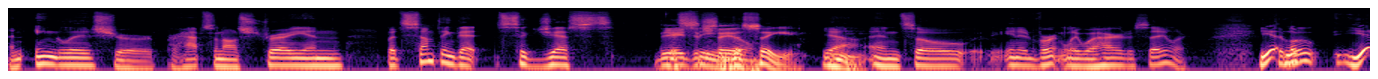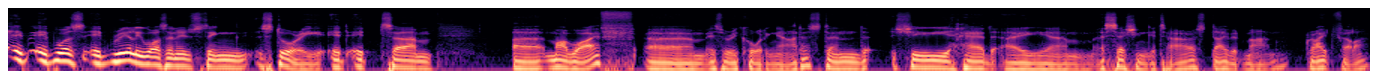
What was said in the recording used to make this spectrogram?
an English or perhaps an Australian, but something that suggests the, age of sea. sail. The sea. Yeah, Mm. and so inadvertently we hired a sailor. Yeah, look, yeah, it, it was. It really was an interesting story. It, it um, uh, my wife um, is a recording artist, and she had a, um, a session guitarist, David Martin, great fella,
